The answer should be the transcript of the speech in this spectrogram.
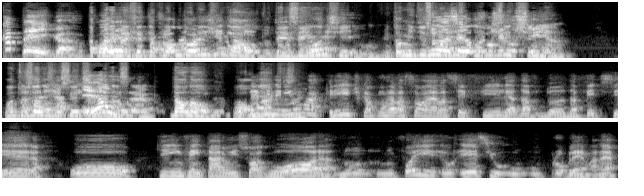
capenga. Tá, peraí, mas ele tá falando do original, do desenho é. antigo. Então me diz quantos anos você tinha. Quantos anos você tinha nessa época? Não, não. Não teve Max, nenhuma né? crítica com relação a ela ser filha da, da, da feiticeira ou que inventaram isso agora. Não, não foi esse o, o problema, né?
